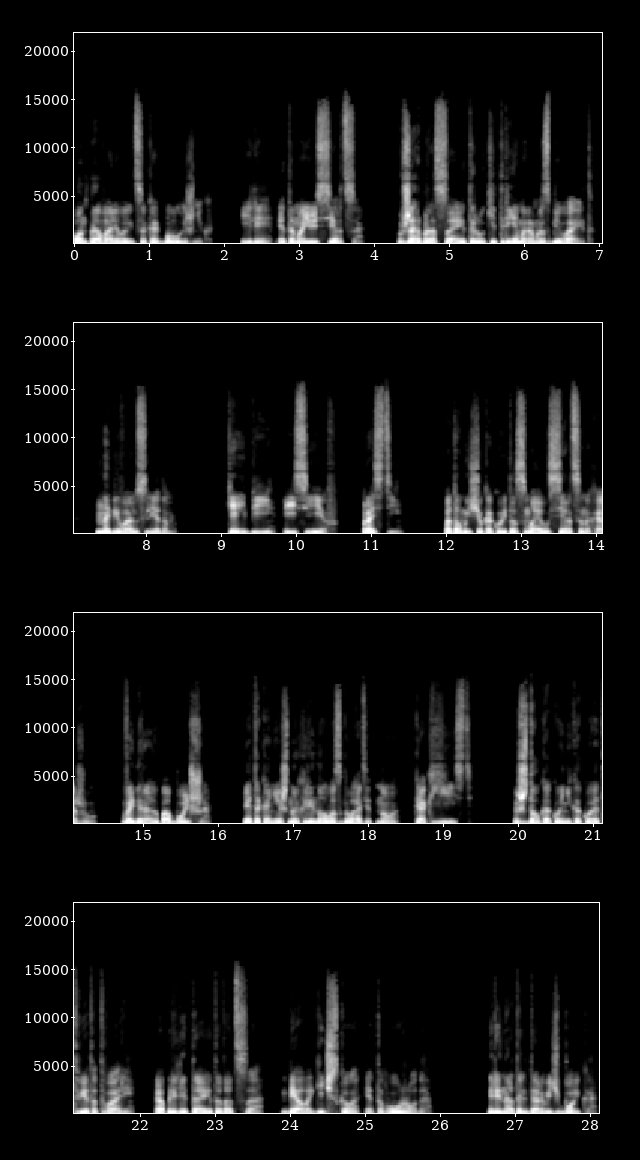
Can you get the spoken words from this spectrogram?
Он проваливается, как булыжник. Или это мое сердце? В жар бросает и руки тремором разбивает. Набиваю следом. Кей-Би Исеев. Прости. Потом еще какой-то смайл сердца нахожу. Выбираю побольше. Это, конечно, хреново сгладит, но как есть. Жду какой-никакой ответ от твари, а прилетает от отца, биологического этого урода. Ренат Эльдарович Бойко.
